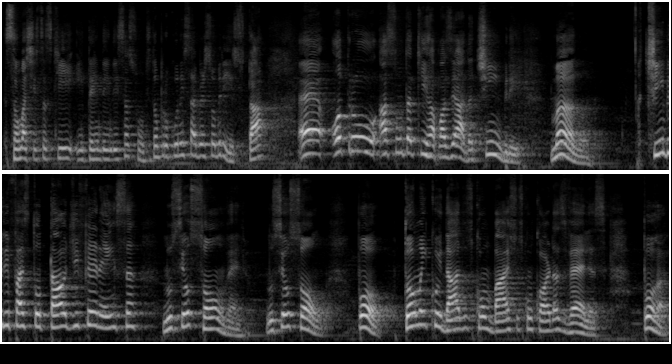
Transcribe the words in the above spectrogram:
são baixistas que entendem desse assunto. Então procurem saber sobre isso, tá? É, outro assunto aqui, rapaziada, timbre. Mano, Timbre faz total diferença no seu som, velho. No seu som. Pô, tomem cuidados com baixos com cordas velhas. Porra,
